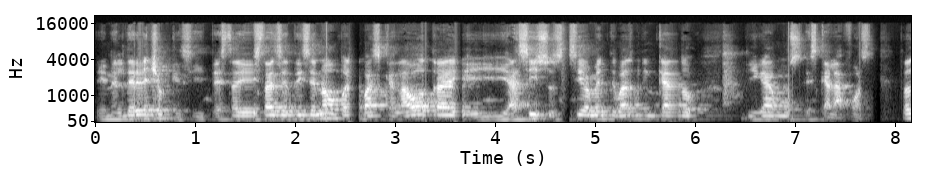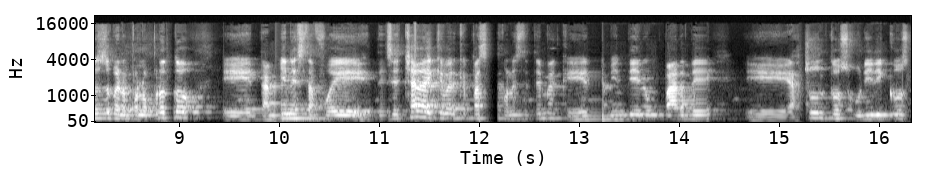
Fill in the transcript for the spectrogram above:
en el derecho que si esta distancia te dice no, pues vas a la otra y así sucesivamente vas brincando, digamos, escalafones. Entonces, bueno, por lo pronto eh, también esta fue desechada. Hay que ver qué pasa con este tema, que también tiene un par de eh, asuntos jurídicos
